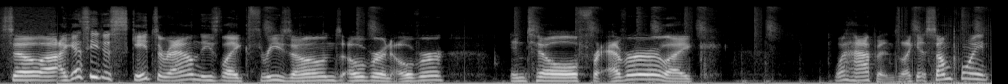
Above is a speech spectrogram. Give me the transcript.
so uh, I guess he just skates around these like three zones over and over until forever. Like, what happens? Like at some point,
